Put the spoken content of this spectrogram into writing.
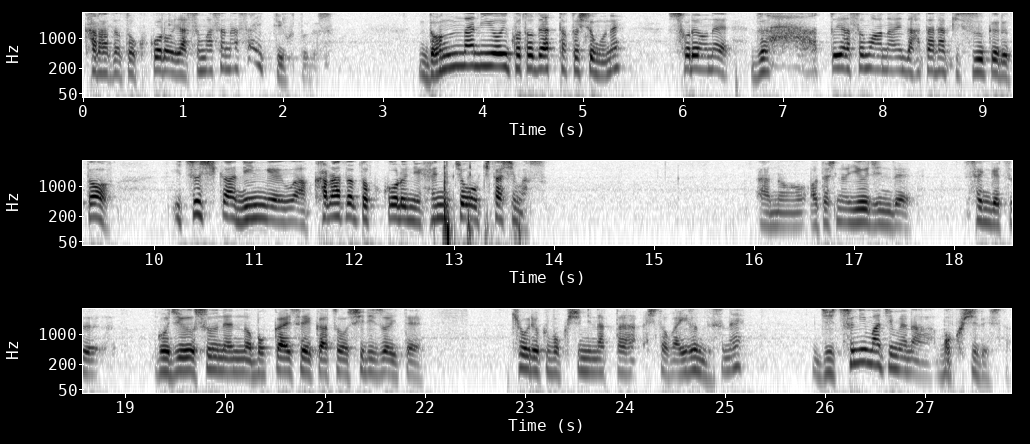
体と心を休ませなさいっていうことです。どんなに良いことであったとしてもねそれをねずっと休まないで働き続けるといつしか人間は体と心に変調をきたします。あの私の友人で先月五十数年の牧会生活を退いて協力牧師になった人がいるんですね実に真面目な牧師でした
